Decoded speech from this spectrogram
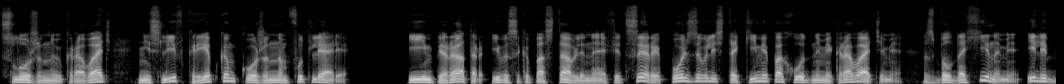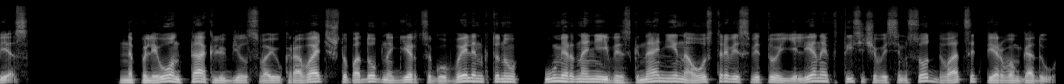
Сложенную кровать несли в крепком кожаном футляре. И император, и высокопоставленные офицеры пользовались такими походными кроватями, с балдахинами или без. Наполеон так любил свою кровать, что, подобно герцогу Веллингтону, умер на ней в изгнании на острове Святой Елены в 1821 году.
